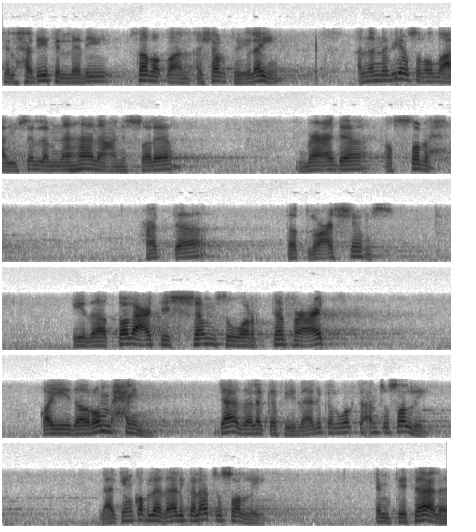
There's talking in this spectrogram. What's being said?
في الحديث الذي سبق أن أشرت إليه أن النبي صلى الله عليه وسلم نهانا عن الصلاة بعد الصبح حتى تطلع الشمس. إذا طلعت الشمس وارتفعت قيد رمح جاز لك في ذلك الوقت أن تصلي. لكن قبل ذلك لا تصلي. امتثالا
